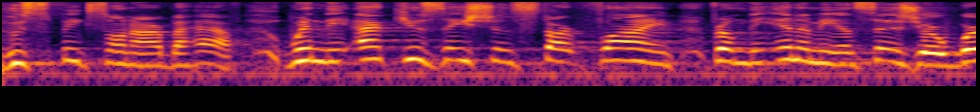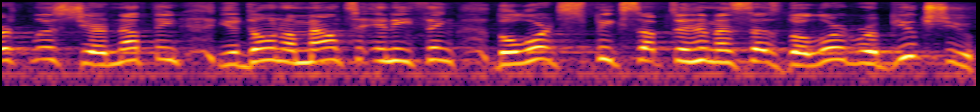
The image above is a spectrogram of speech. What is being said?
who speaks on our behalf. When the accusations start flying from the enemy and says, You're worthless, you're nothing, you don't amount to anything, the Lord speaks up to him and says, The Lord rebukes you,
